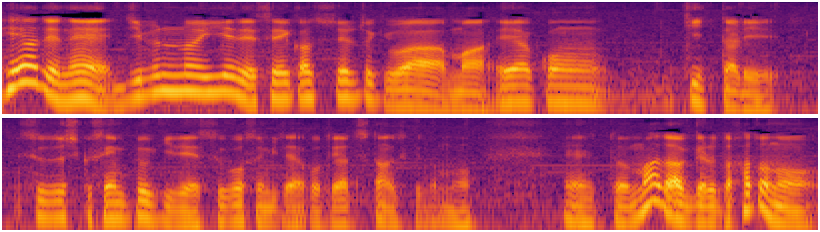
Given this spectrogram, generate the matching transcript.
部屋でね、自分の家で生活してるときは、まあ、エアコン切ったり、涼しく扇風機で過ごすみたいなことやってたんですけども、えーと、窓開けると鳩の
